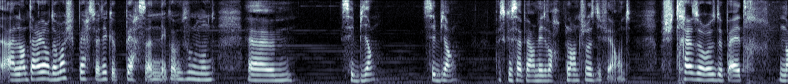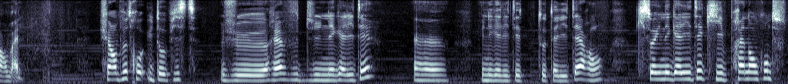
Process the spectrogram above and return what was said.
à l'intérieur de moi, je suis persuadée que personne n'est comme tout le monde. Euh, c'est bien, c'est bien, parce que ça permet de voir plein de choses différentes. Je suis très heureuse de ne pas être normale. Je suis un peu trop utopiste. Je rêve d'une égalité, euh, une égalité totalitaire, hein, qui soit une égalité qui prenne en compte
